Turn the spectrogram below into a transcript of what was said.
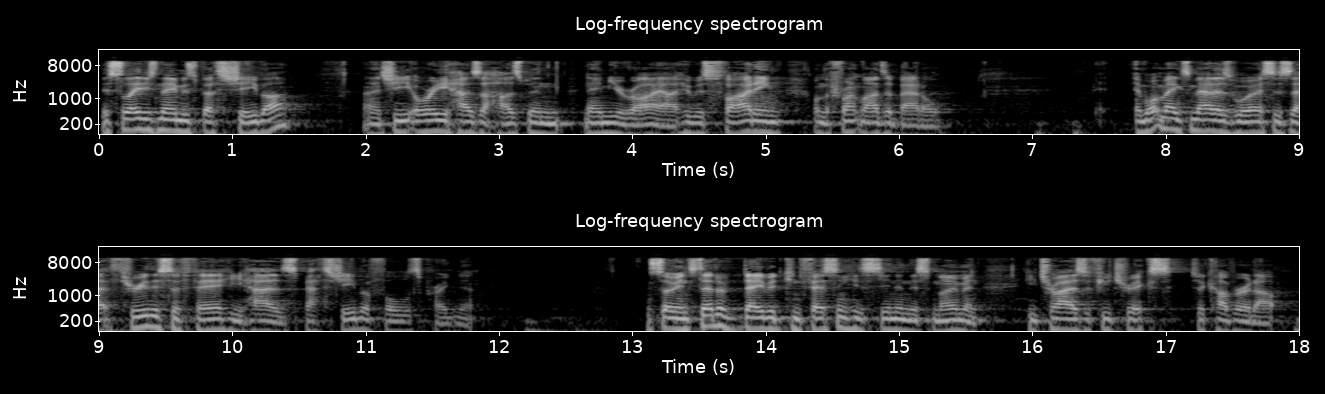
This lady's name is Bathsheba, and she already has a husband named Uriah who is fighting on the front lines of battle. And what makes matters worse is that through this affair he has, Bathsheba falls pregnant. So instead of David confessing his sin in this moment, he tries a few tricks to cover it up.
